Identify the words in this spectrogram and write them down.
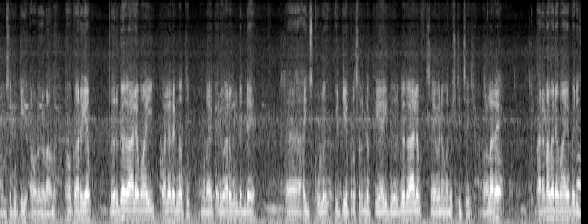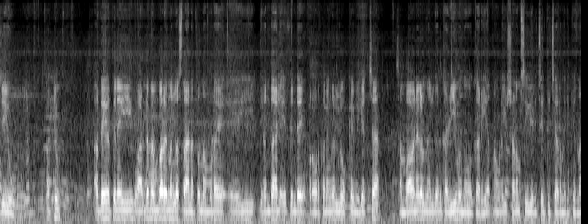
ഹംസക്കുട്ടി അവറുകളാണ്. നമുക്കറിയാം ദീർഘകാലമായി പല രംഗത്തും നമ്മുടെ കരുവാരകുണ്ടിന്റെ high school P T A പ്രസിഡന്റൊക്കെയായി ദീർഘകാലം സേവനമനുഷ്ഠിച്ച് വളരെ ഭരണപരമായ പരിചയവും മറ്റും അദ്ദേഹത്തിന് ഈ വാർഡ് മെമ്പർ എന്നുള്ള സ്ഥാനത്ത് നമ്മുടെ ഈ ഗ്രന്ഥാലയത്തിന്റെ പ്രവർത്തനങ്ങളിലും ഒക്കെ മികച്ച സംഭാവനകൾ നൽകാൻ കഴിയുമെന്ന് നമുക്കറിയാം. നമ്മുടെ ഈ ക്ഷണം സ്വീകരിച്ച് എത്തിച്ചേർന്നിരിക്കുന്ന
